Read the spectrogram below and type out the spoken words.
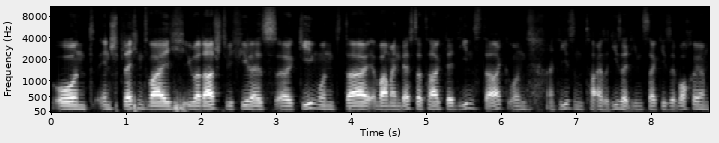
Und entsprechend war ich überrascht, wie viel es äh, ging. Und da war mein bester Tag der Dienstag. Und an diesem Tag, also dieser Dienstag, diese Woche,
